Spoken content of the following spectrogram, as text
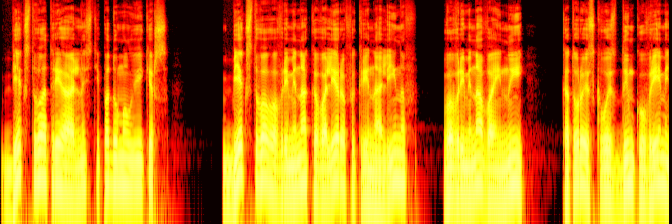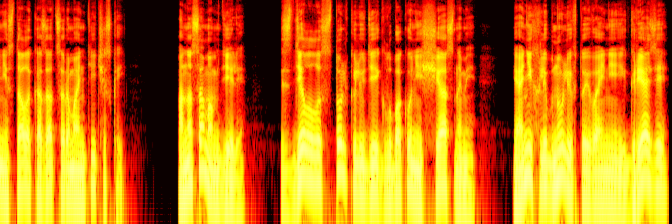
«Бегство от реальности», — подумал Викерс. Бегство во времена кавалеров и кринолинов, во времена войны, которая сквозь дымку времени стала казаться романтической. А на самом деле сделала столько людей глубоко несчастными, и они хлебнули в той войне и грязи,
